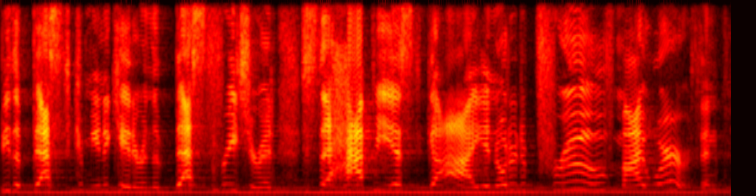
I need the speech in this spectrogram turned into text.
be the best communicator and the best preacher and just the happiest guy in order to prove my worth. And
